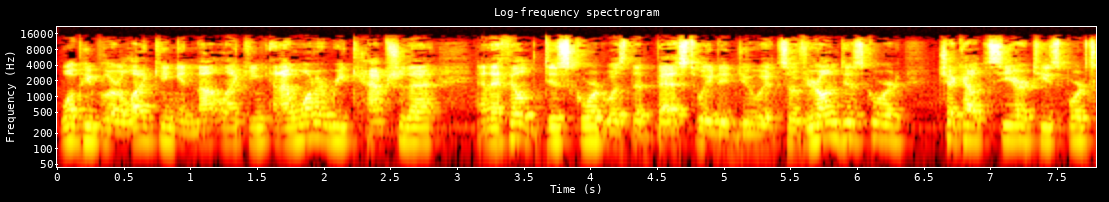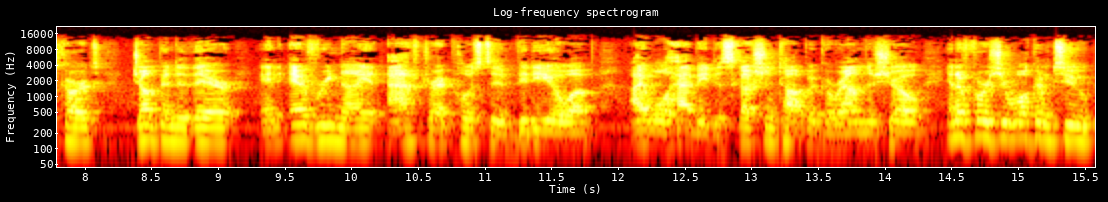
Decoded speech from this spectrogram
what people are liking and not liking, and I want to recapture that. And I felt Discord was the best way to do it. So if you're on Discord, check out CRT Sports Cards, jump into there, and every night after I post a video up, I will have a discussion topic around the show. And of course, you're welcome to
